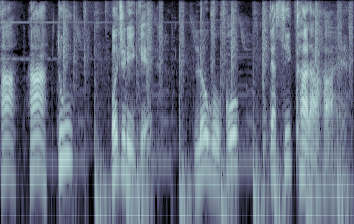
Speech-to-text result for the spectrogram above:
हाँ हाँ तू भोचड़ी के। लोगों को क्या सिखा रहा है?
